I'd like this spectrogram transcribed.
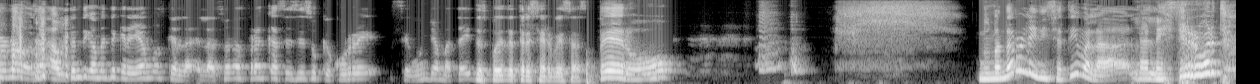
no, no. o sea, auténticamente creíamos que la- las zonas francas es eso que ocurre, según Yamatei, después de tres cervezas. Pero. Nos mandaron la iniciativa, la, la leíste, Roberto.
